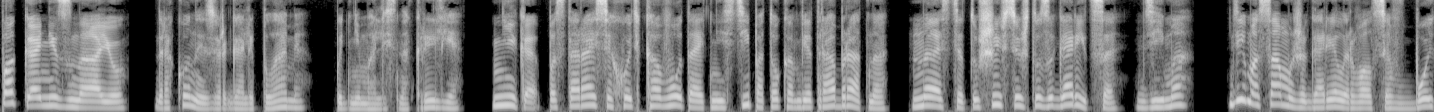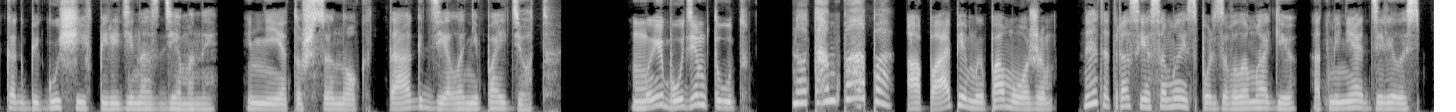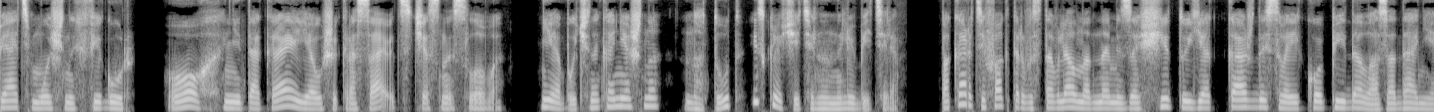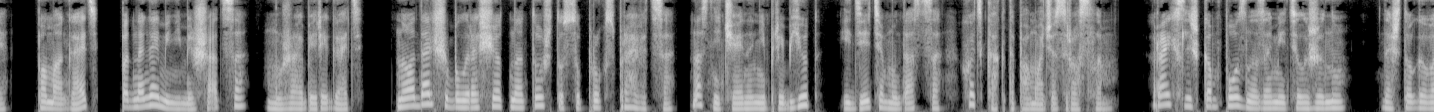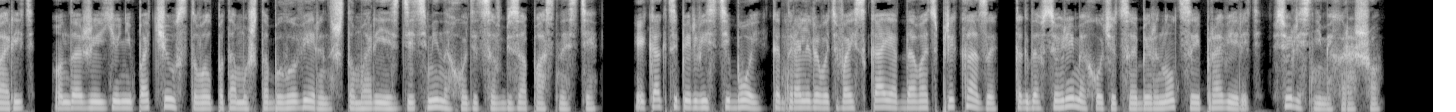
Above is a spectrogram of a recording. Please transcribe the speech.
«Пока не знаю». Драконы извергали пламя, поднимались на крылья. «Ника, постарайся хоть кого-то отнести потоком ветра обратно. «Настя, туши все, что загорится! Дима?» Дима сам уже горел и рвался в бой, как бегущие впереди нас демоны. «Нет уж, сынок, так дело не пойдет. Мы будем тут». «Но там папа!» «А папе мы поможем». На этот раз я сама использовала магию. От меня отделилось пять мощных фигур. Ох, не такая я уж и красавица, честное слово. Необычно, конечно, но тут исключительно на любителя. Пока артефактор выставлял над нами защиту, я каждой своей копии дала задание — помогать, под ногами не мешаться, мужа оберегать. Ну а дальше был расчет на то, что супруг справится, нас нечаянно не прибьют, и детям удастся хоть как-то помочь взрослым. Райх слишком поздно заметил жену. Да что говорить, он даже ее не почувствовал, потому что был уверен, что Мария с детьми находится в безопасности. И как теперь вести бой, контролировать войска и отдавать приказы, когда все время хочется обернуться и проверить, все ли с ними хорошо.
